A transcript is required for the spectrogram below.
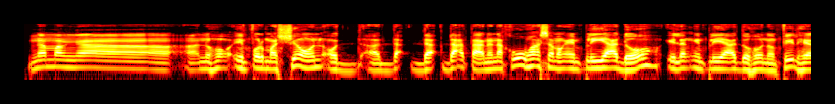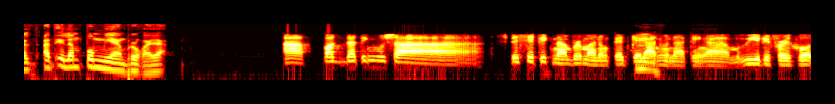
na mga ano ho, informasyon o ah, da- da- data na nakuha sa mga empleyado, ilang empleyado ho ng PhilHealth at ilang po miyembro kaya? Ah, pagdating ho sa specific number manong Ted, kailangan ho nating um, we refer ho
